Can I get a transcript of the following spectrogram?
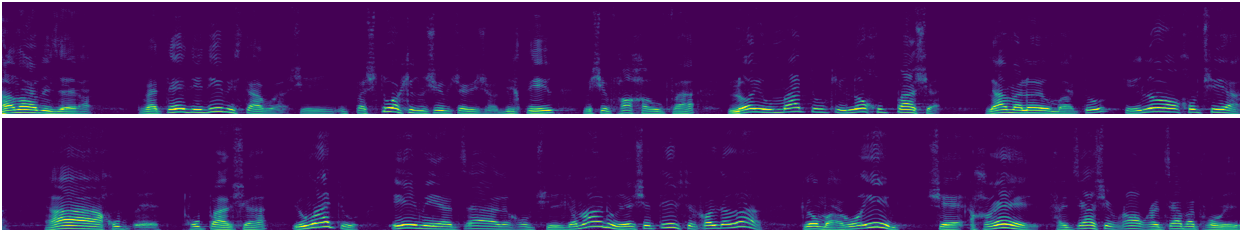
אמר רבי זרע, כבתי דידי מסתברא, שהתפשטו הקידושים של ראשון, דכתיב ושפחה חרופה, לא יומתו כי לא חופשה. למה לא יומתו? כי לא חופשייה. החופשה, יומתו. אם היא יצאה לחופשי, גמרנו, יש את איש לכל דבר. כלומר, רואים שאחרי חציה שפחה וחציה בת חורין,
